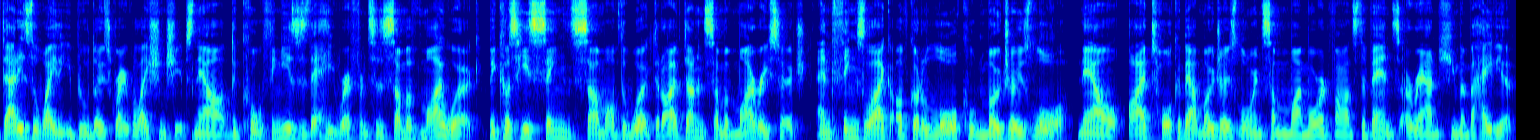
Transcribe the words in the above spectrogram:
that is the way that you build those great relationships. Now, the cool thing is, is that he references some of my work because he's seen some of the work that I've done in some of my research, and things like I've got a law called Mojo's Law. Now, I talk about Mojo's Law in some of my more advanced events around human behavior.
